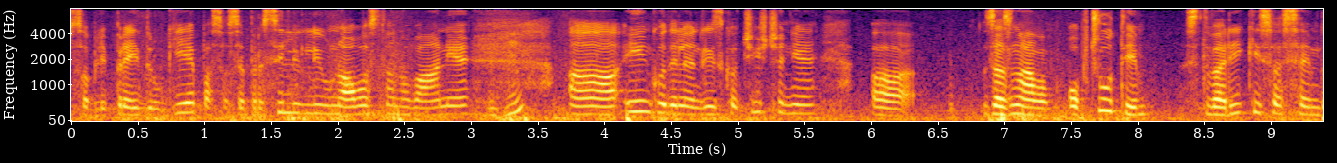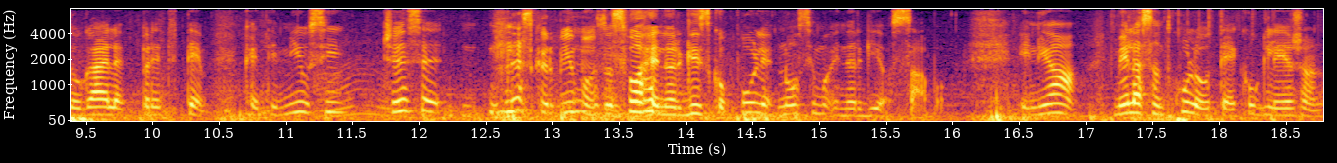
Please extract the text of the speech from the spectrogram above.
so bili prej drugje, pa so se preselili v novo stanovanje. Uh -huh. uh, in ko delam energetsko čiščenje, uh, zaznavam, občutim stvari, ki so se jim dogajale predtem. Ker ti mi vsi, če se ne skrbimo za svoje energijsko polje, nosimo energijo s sabo. In ja, imela sem tako v teku gležan,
